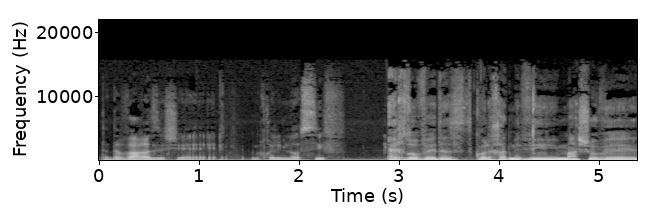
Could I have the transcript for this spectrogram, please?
את הדבר הזה שהם יכולים להוסיף. איך זה עובד אז? כל אחד מביא משהו ו...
